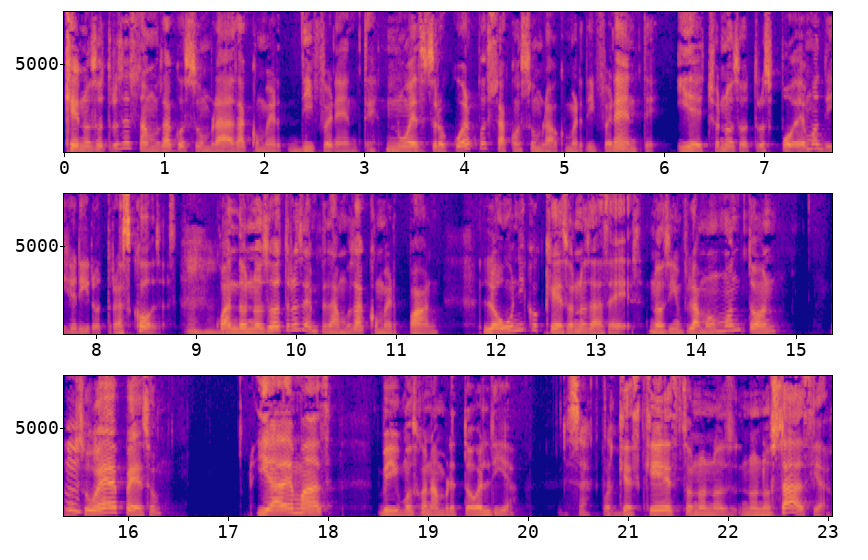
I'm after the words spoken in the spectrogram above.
Que nosotros estamos acostumbradas a comer diferente. Nuestro cuerpo está acostumbrado a comer diferente y de hecho nosotros podemos digerir otras cosas. Cuando nosotros empezamos a comer pan, lo único que eso nos hace es, nos inflama un montón, nos sube de peso y además vivimos con hambre todo el día. Exacto. Porque es que esto no nos, no nos sacia.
